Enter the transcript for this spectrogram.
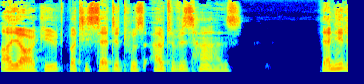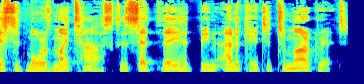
I argued, but he said it was out of his hands. Then he listed more of my tasks and said they had been allocated to Margaret.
